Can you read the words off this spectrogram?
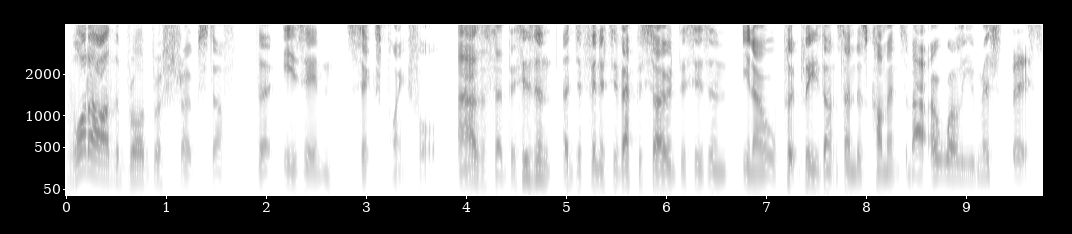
What are the broad brushstroke stuff that is in 6.4? As I said, this isn't a definitive episode. This isn't, you know, p- please don't send us comments about, oh, well, you missed this.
